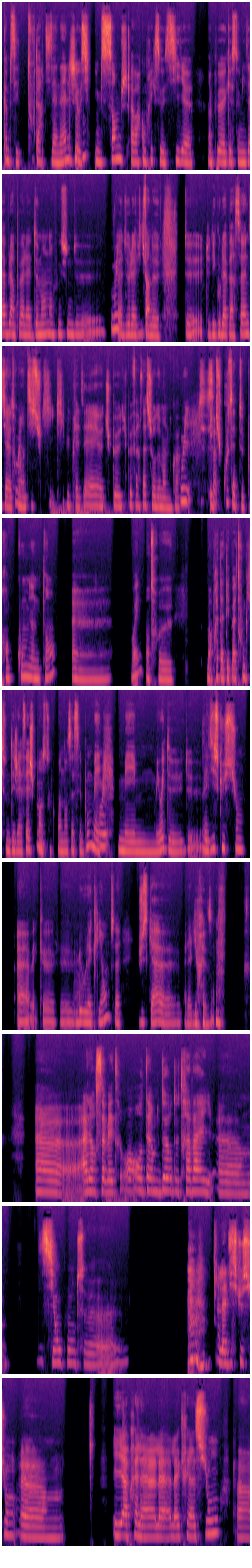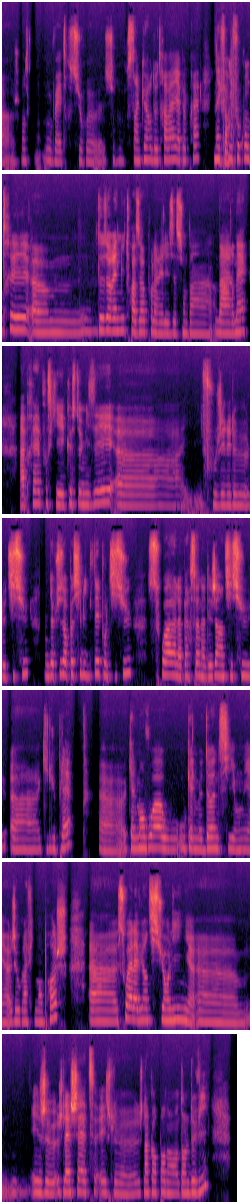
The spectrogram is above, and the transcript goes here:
comme c'est tout artisanal, j'ai mhm. aussi, il me semble avoir compris que c'est aussi euh, un peu euh, customisable, un peu à la demande en fonction de, bah, de la vie, enfin de, de, de, des goûts de la personne. Si elle a trouvé un tissu qui, qui, lui plaisait, euh, tu peux, tu peux faire ça sur demande, quoi. Oui. Et du coup, ça te prend combien de temps euh, Ouais, entre. Bon, après, tu as tes patrons qui sont déjà faits, je pense, mm. donc maintenant ça c'est bon, mais, mais, mais ouais, de, de la discussion avec le, ou la cliente jusqu'à bah, la livraison. Euh, alors, ça va être en, termes d'heures de travail, euh, si on compte euh, la discussion et après la, création, je pense qu'on va être sur, sur 5 heures de travail à peu près. D'accord. Il, faut compter 2h30, 3 heures pour la réalisation d'un harnais. Après, pour ce qui est customisé, il faut gérer le tissu il y a plusieurs possibilités pour le tissu. Soit la personne a déjà un tissu euh, qui lui plaît, euh, qu'elle m'envoie ou, qu'elle me donne si on est euh, géographiquement proche. soit elle a vu un tissu en ligne et je, l'achète et je l'incorpore dans, le devis.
